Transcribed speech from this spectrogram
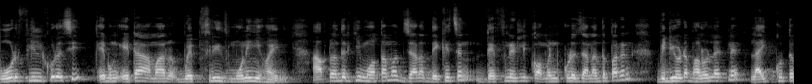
বোর ফিল করেছি এবং এটা আমার ওয়েব সিরিজ মনেই হয়নি। আপনাদের কি মতামত? যারা দেখেছেন ডেফিনেটলি কমেন্ট করে জানাতে পারেন। ভিডিওটা ভালো লাগলে লাইক করতে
